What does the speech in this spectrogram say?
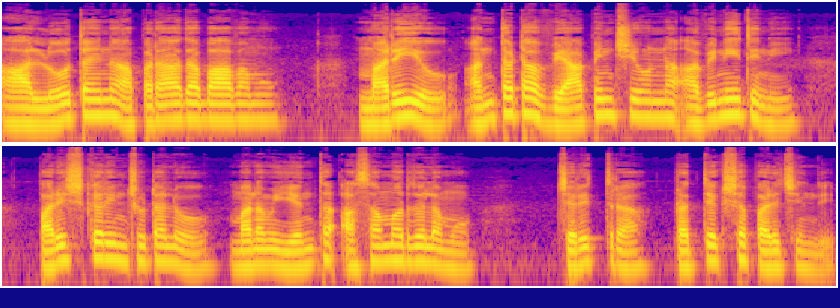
ఆ లోతైన అపరాధ భావము మరియు అంతటా వ్యాపించి ఉన్న అవినీతిని పరిష్కరించుటలో మనం ఎంత అసమర్థులమో చరిత్ర ప్రత్యక్షపరిచింది.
